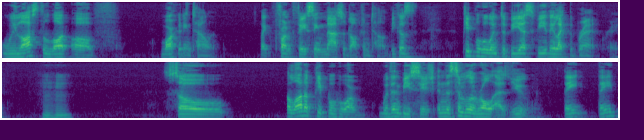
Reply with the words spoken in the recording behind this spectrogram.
we lost a lot of marketing talent, like front-facing mass adoption talent, because people who went to BSV they like the brand, right? Mm-hmm. So a lot of people who are within BCH in the similar role as you, they they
